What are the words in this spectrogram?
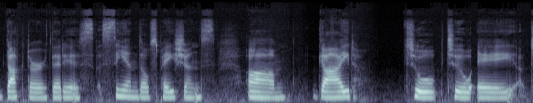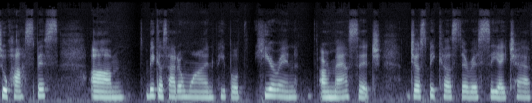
doctor that is seeing those patients um, guide to to a to hospice um, because I don't want people hearing our message just because there is CHF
